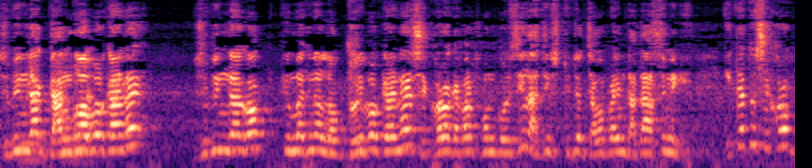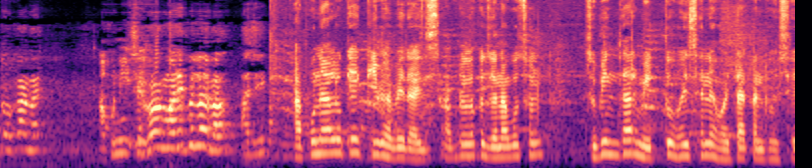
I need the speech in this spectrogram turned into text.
জুবিন দাক গান গোৱাবৰ কাৰণে জুবিন গাৰ্গক কোনোবা দিনা লগ ধৰিবৰ কাৰণে শেখৰক এবাৰ ফোন কৰিছিল। আজি ষ্টুডিঅ'ত যাব পাৰিম দাদা আছে নেকি? এতিয়াতো শেখৰক দৰকাৰ নাই। আপুনি শেখৰক মাৰি পেলোৱাই ভালো আজি। আপোনালোকে কি ভাবে ৰাইজ? আপোনালোকে জনাবচোন জুবিন দাৰ মৃত্যু হৈছে নে হত্যাকাণ্ড হৈছে?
